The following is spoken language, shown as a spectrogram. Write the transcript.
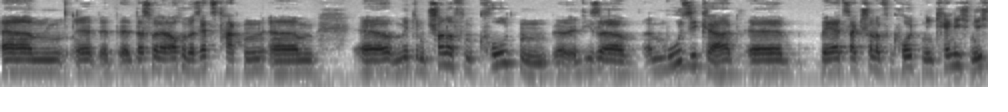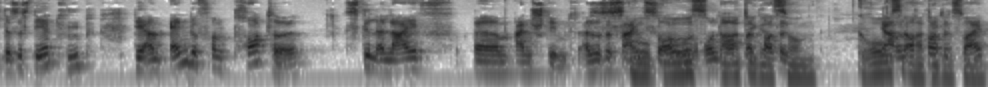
ähm, das wir dann auch übersetzt hatten, ähm, mit dem Jonathan Colton, dieser Musiker, wer jetzt sagt, Jonathan Colton, den kenne ich nicht, das ist der Typ, der am Ende von Portal Still Alive ähm, anstimmt. Also es ist sein oh, Song und auch bei Portal. Song. Großartiger ja, und auch Portal 2. Song.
